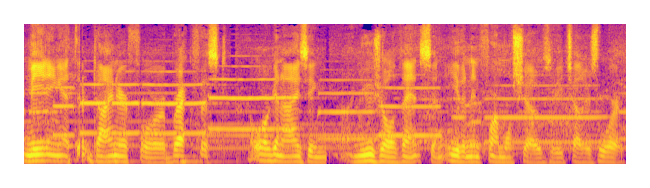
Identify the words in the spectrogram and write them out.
meeting at the diner for breakfast, organizing unusual events and even informal shows of each other's work.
